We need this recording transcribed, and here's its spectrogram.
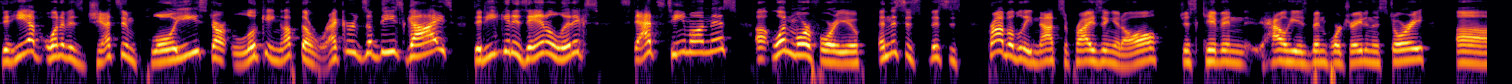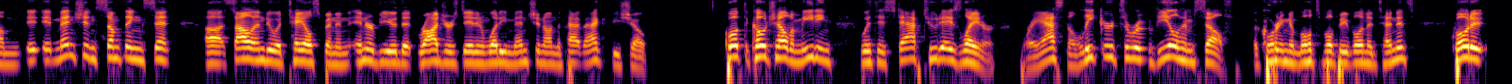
did he have one of his Jets employees start looking up the records of these guys? Did he get his analytics stats team on this? Uh, one more for you, and this is this is probably not surprising at all, just given how he has been portrayed in the story. Um, it, it mentions something sent uh, Saleh into a tailspin, an interview that Rodgers did, and what he mentioned on the Pat McAfee show. Quote: The coach held a meeting with his staff two days later, where he asked the leaker to reveal himself, according to multiple people in attendance. Quoted,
